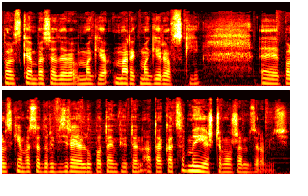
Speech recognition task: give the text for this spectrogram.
Polski ambasador Magier, Marek Magierowski, e, polski ambasador w Izraelu potępił ten atak. A co my jeszcze możemy zrobić?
